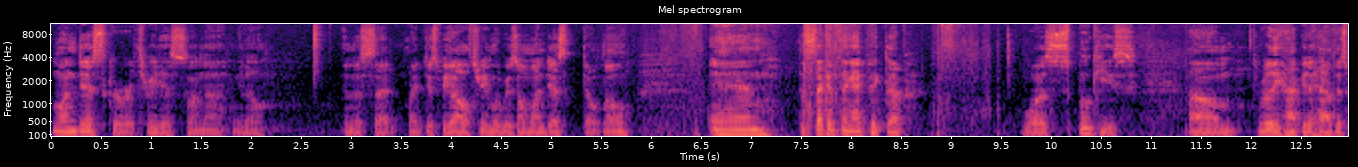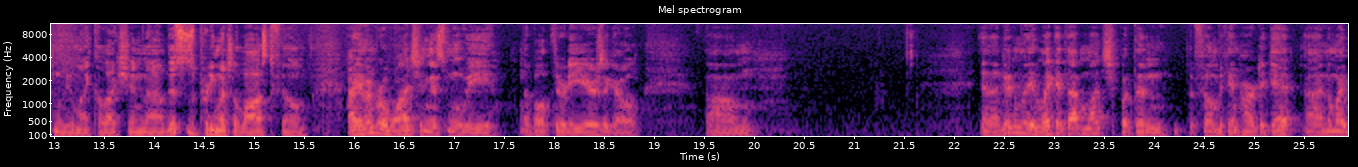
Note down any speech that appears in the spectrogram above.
one disc or three discs on, uh, you know, in this set. Might just be all three movies on one disc, don't know. And the second thing I picked up was Spookies. Um, really happy to have this movie in my collection. Uh, this is pretty much a lost film. I remember watching this movie about 30 years ago. Um, and I didn't really like it that much, but then the film became hard to get. Uh, I know my,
